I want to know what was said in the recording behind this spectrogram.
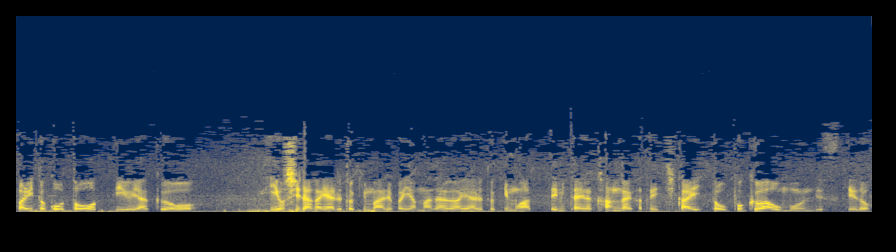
割と後藤っていう役を吉田がやる時もあれば山田がやる時もあってみたいな考え方に近いと僕は思うんですけど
